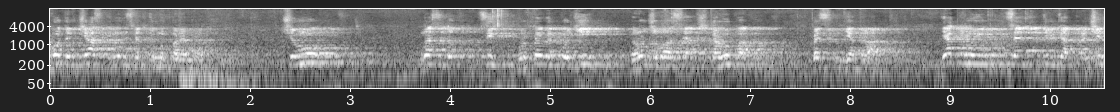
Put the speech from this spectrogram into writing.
Чому проходив час і ми не святкуємо перемогу? Чому внаслідок цих бурхливих подій народжувалася шкарупа без ядра? Я думаю, це кілька причин,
